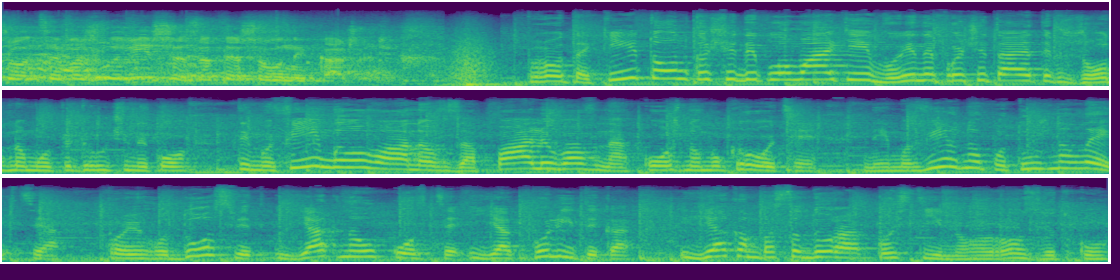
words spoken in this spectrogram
що це важливіше за те, що вони кажуть. Про такі тонкощі дипломатії ви не прочитаєте в жодному підручнику. Тимофій Милованов запалював на кожному кроці. Неймовірно потужна лекція про його досвід і як науковця, і як політика, і як амбасадора постійного розвитку.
